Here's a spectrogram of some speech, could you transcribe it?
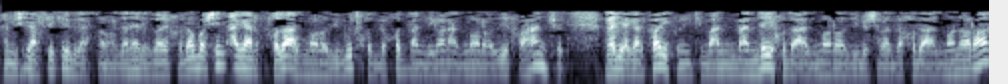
همیشه در فکر به دست آوردن رضای خدا باشیم. اگر خدا از ما راضی بود خود به خود بندگان از ما راضی خواهند شد. ولی اگر کاری کنیم که بنده خدا از ما راضی بشود و خدا از ما ناراض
